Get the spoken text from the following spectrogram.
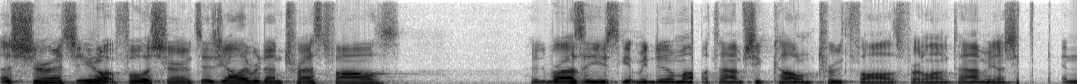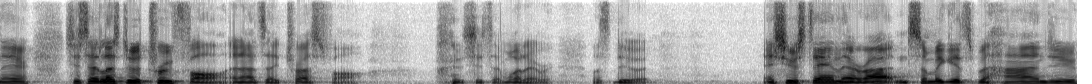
assurance. You know what full assurance is? Y'all ever done trust falls? Rosa used to get me doing them all the time. She'd call them truth falls for a long time. You know, she'd in there. She said, Let's do a truth fall. And I'd say, Trust fall. she said, Whatever, let's do it. And she was standing there, right? And somebody gets behind you,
